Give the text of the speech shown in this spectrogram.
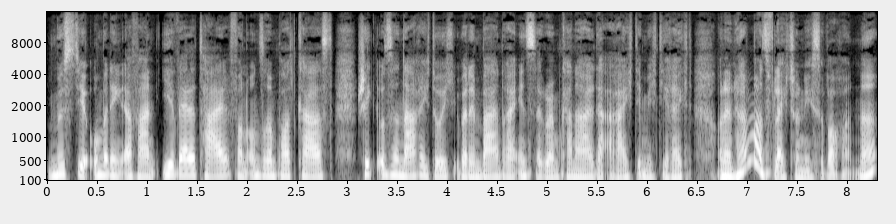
müsst ihr unbedingt erfahren. Ihr werdet Teil von unserem Podcast. Schickt uns eine Nachricht durch über den Bayern 3 Instagram-Kanal, da erreicht ihr mich direkt. Und dann hören wir uns vielleicht schon nächste Woche, ne?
